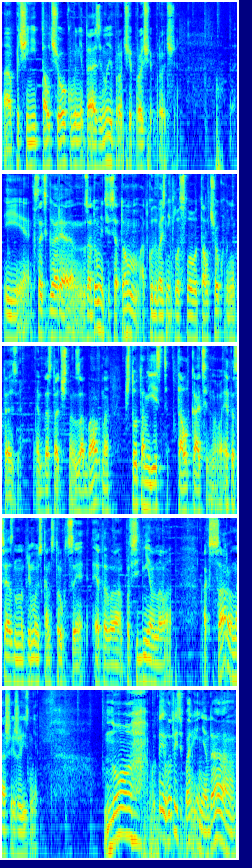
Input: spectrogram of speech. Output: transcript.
а, починить толчок в унитазе, ну и прочее, прочее, прочее. И, кстати говоря, задумайтесь о том, откуда возникло слово толчок в унитазе. Это достаточно забавно. Что там есть толкательного? Это связано напрямую с конструкцией этого повседневного аксессуара в нашей жизни. Но вот, вот эти парения, да,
